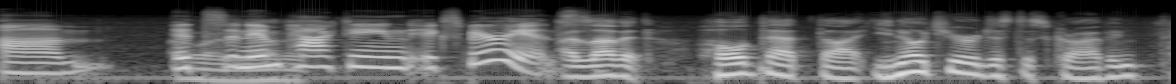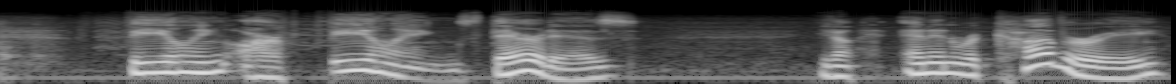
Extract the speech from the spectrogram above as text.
Um, it's I an love it. impacting experience. I love it. Hold that thought. You know what you were just describing? Feeling our feelings. There it is. You know, and in recovery,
